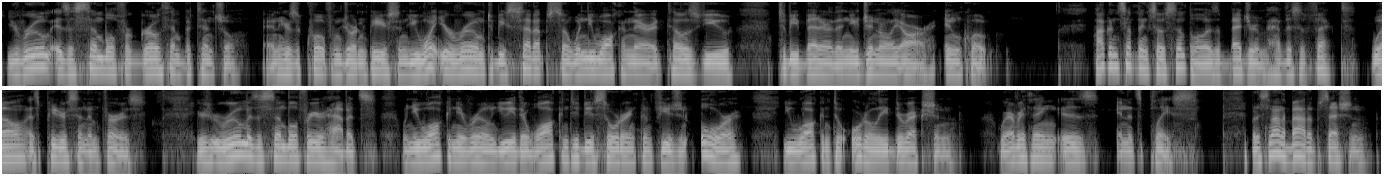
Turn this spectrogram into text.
your room is a symbol for growth and potential. And here's a quote from Jordan Peterson You want your room to be set up so when you walk in there, it tells you to be better than you generally are. End quote. How can something so simple as a bedroom have this effect? Well, as Peterson infers, your room is a symbol for your habits. When you walk in your room, you either walk into disorder and confusion or you walk into orderly direction where everything is in its place. But it's not about obsession,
